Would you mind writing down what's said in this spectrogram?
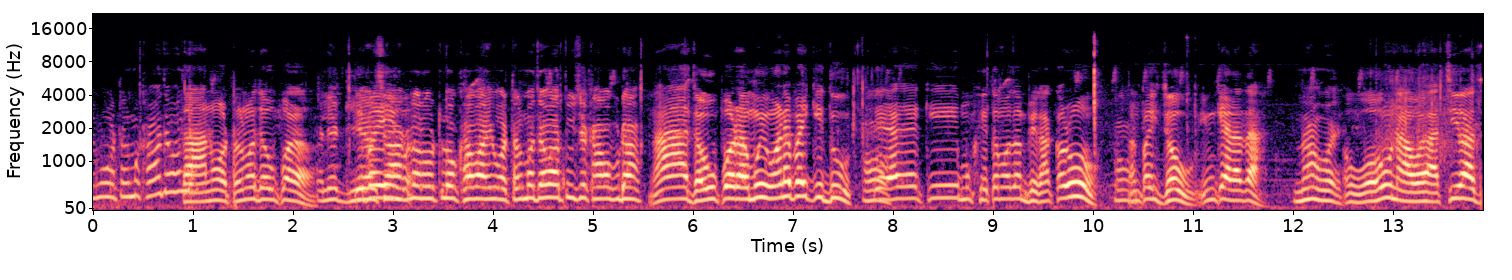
તમે હોટલમાં ખાવા જવાનું? તાનું હોટલમાં જવું પડે. એટલે ઘેર શાકનો રોટલો ખવાય હોટલમાં જવાતું છે ખાવા બુડા? હા જવું પડે. હું ઈવોને પછી કીધું કે કે હું ખેતરમાં તમે ભેગા કરું અને પછી જવું. એમ કહેતા હતા ના હોય. ઓહો ના હોય સાચી વાત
